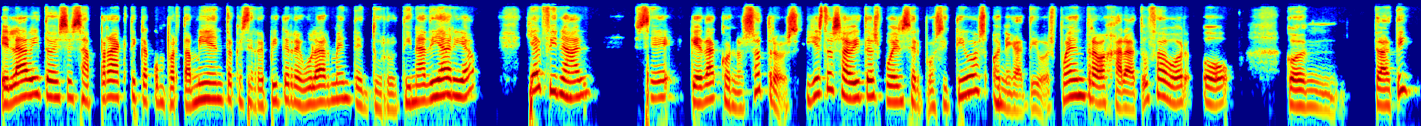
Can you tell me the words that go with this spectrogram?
El hábito es esa práctica, comportamiento que se repite regularmente en tu rutina diaria y al final se queda con nosotros. Y estos hábitos pueden ser positivos o negativos, pueden trabajar a tu favor o contra ti.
